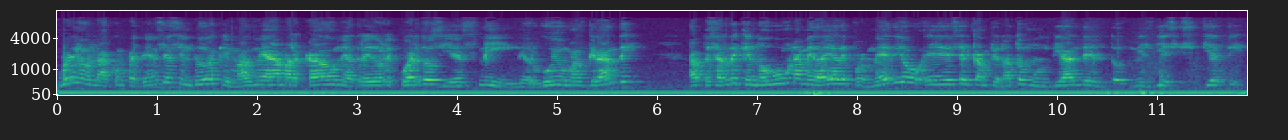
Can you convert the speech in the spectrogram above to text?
Bueno, la competencia sin duda que más me ha marcado, me ha traído recuerdos y es mi, mi orgullo más grande. A pesar de que no hubo una medalla de por medio, es el Campeonato Mundial del 2017.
